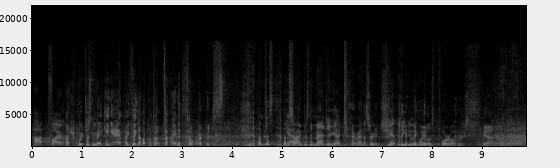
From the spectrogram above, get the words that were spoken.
hot fire. Like we're just making everything up about dinosaurs. I'm just, I'm sorry, I'm just imagining a tyrannosaur gently doing one of those pour overs. Yeah.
